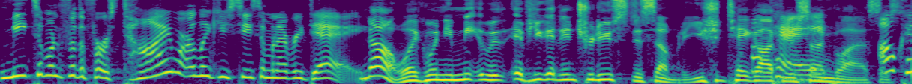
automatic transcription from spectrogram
meet someone for the first time or like you see someone every day. No, like when you meet, if you get introduced to somebody, you should take off your sunglasses. Okay,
